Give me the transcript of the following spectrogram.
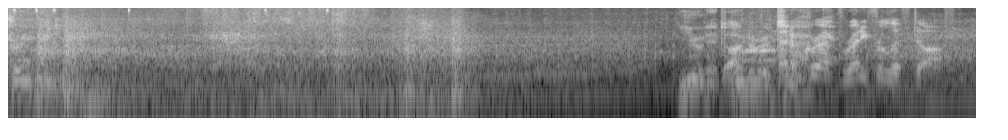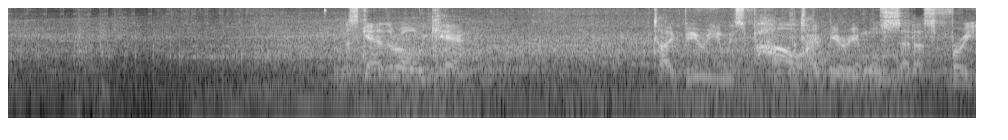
Training. Unit under attack. craft ready for liftoff. We must gather all we can. Tiberium is power. The Tiberium will set us free.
